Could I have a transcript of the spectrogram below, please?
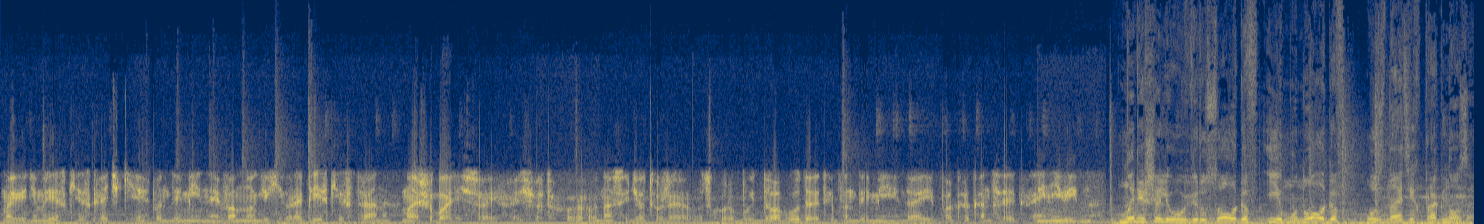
Мы видим резкие скачки пандемийные во многих европейских странах. Мы ошибались в своих расчетах. У нас идет уже, вот скоро будет два года этой пандемии, да, и пока конца и не видно. Мы решили у вирусологов и иммунологов узнать их прогнозы.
